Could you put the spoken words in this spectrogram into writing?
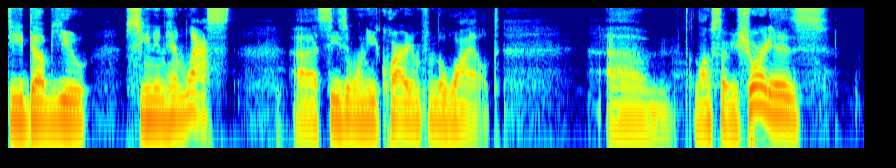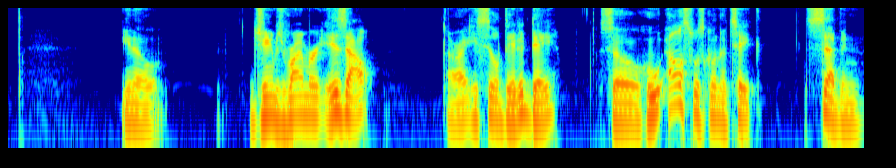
DW seen in him last uh, season when he acquired him from the Wild. Um, long story short is, you know, James Reimer is out. All right, he's still day to day. So who else was going to take seven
